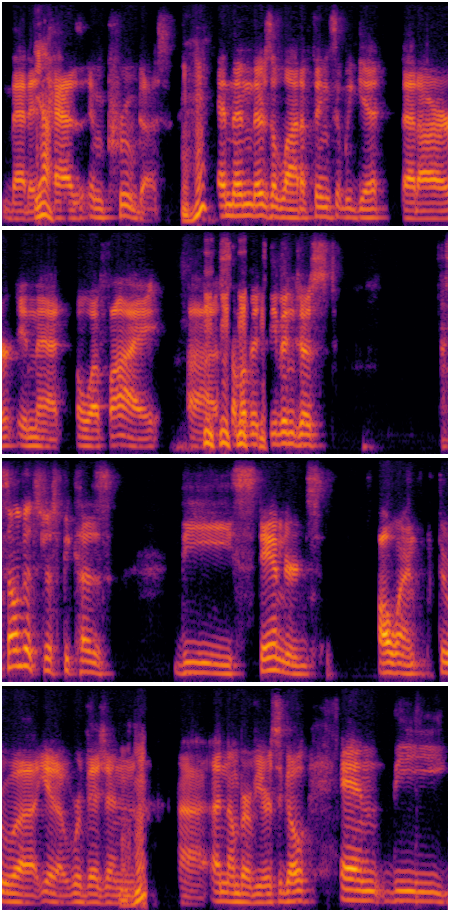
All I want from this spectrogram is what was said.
that it Yeah. has improved us Mhm. and then there's a lot of things that we get that are in that ofi uh, some of it's even just some of it's just because the standards all went through a you know revision Mhm. uh, a number of years ago and the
